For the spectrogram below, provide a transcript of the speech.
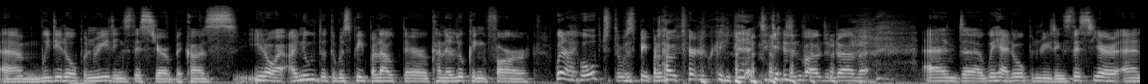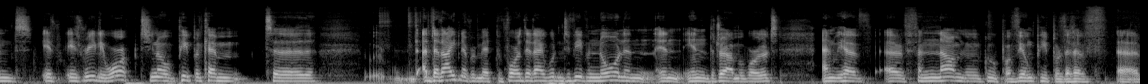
Um, we did open readings this year because you know I, I knew that there was people out there kind of looking for. Well, I hoped there was people out there looking to get involved in drama, and uh, we had open readings this year, and it, it really worked. You know, people came to that I'd never met before, that I wouldn't have even known in, in, in the drama world. and we have a phenomenal group of young people that have uh,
